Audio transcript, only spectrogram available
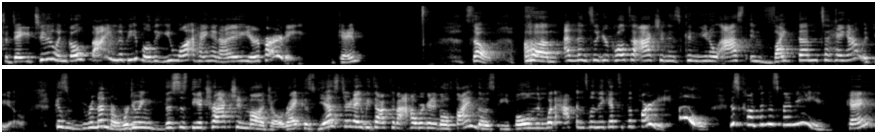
to day two and go find the people that you want hanging out at your party okay so, um, and then so your call to action is can, you know, ask, invite them to hang out with you. Because remember, we're doing this is the attraction module, right? Because yesterday we talked about how we're going to go find those people. And then what happens when they get to the party? Oh, this content is for me. Okay.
